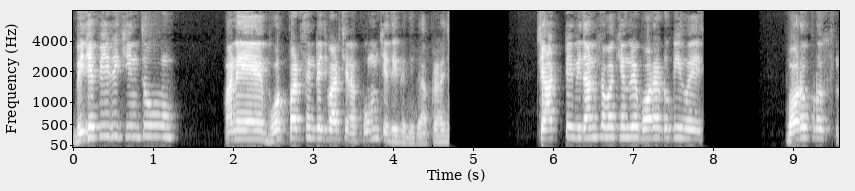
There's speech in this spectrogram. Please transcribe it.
বিজেপির কিন্তু মানে ভোট পার্সেন্টেজ বাড়ছে না, কমছে ধীরে ধীরে। আপনারা চারটে বিধানসভা কেন্দ্রে ভরাডুবি হয়েছে। বড় প্রশ্ন,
